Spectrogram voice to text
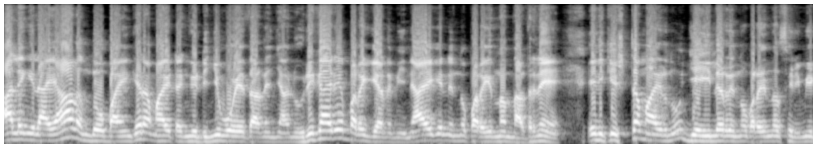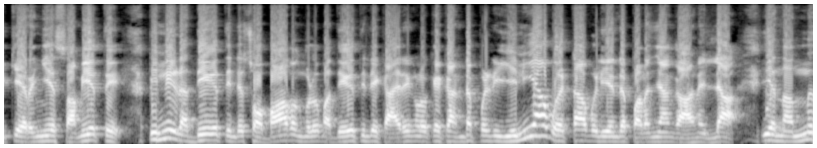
അല്ലെങ്കിൽ അയാൾ എന്തോ ഭയങ്കരമായിട്ട് അങ്ങ് ഇടിഞ്ഞു പോയതാണ്. ഞാൻ ഒരു കാര്യം പറയുകയാണ്. വിനായകൻ എന്ന് പറയുന്ന നടനെ എനിക്ക് ഇഷ്ടമായിരുന്നു. ജയിലർ എന്ന് പറയുന്ന സിനിമയ്ക്ക് ഇറങ്ങിയ സമയത്ത് പിന്നീട് അദ്ദേഹത്തിന്റെ സ്വഭാവങ്ങളും അദ്ദേഹത്തിന്റെ കാര്യങ്ങളൊക്കെ കണ്ടപ്പോഴും ഇനി ആ വേട്ടാവളിയന്റെ പടം ഞാൻ കാണില്ല എന്ന് അന്ന്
